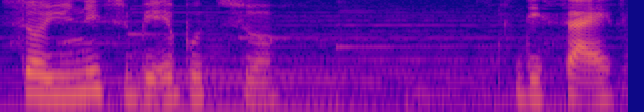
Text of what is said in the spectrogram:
So you need to be able to decide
